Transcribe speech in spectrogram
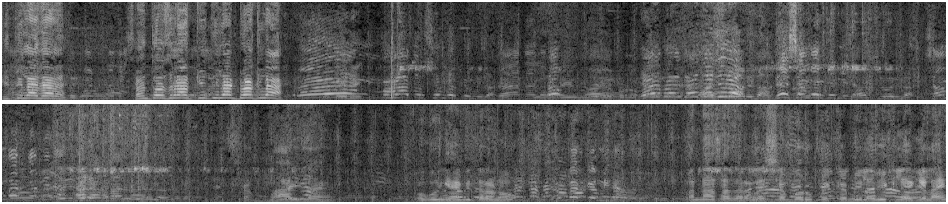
कितीला झाला संतोषराव कितीला टोकला बघून घ्या मित्रांनो. पन्नास हजाराला शंभर रुपये कमीला विकल्या गेलाय.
